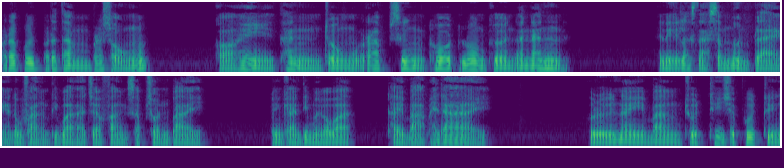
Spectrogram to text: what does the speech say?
พระพุทธพระธรรมพระสงฆ์ขอให้ท่านจงรับซึ่งโทษล่วงเกินอันนั้น อันนี้ลักษณะสำนวนแปลงท่านฟังที่ว่าอาจจะฟังสับสนไป เป็นการที่เหมือนกับว่าไถ่บาปให้ได้ หรือในบางจุดที่จะพูดถึง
